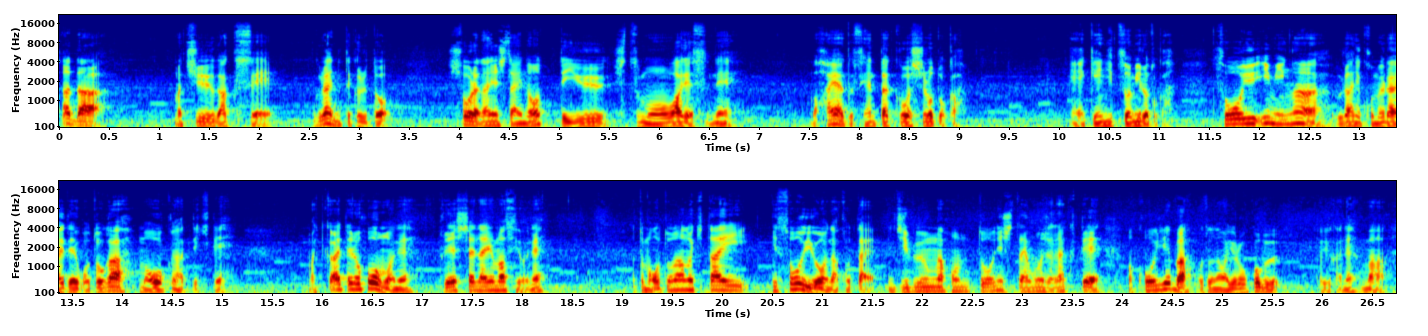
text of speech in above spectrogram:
ただ、まあ、中学生ぐらいになってくると「将来何したいの?」っていう質問はですね、まあ、早く選択をしろとか、えー、現実を見ろとかそういう意味が裏に込められていることが、まあ、多くなってきて、まあ、聞かれてる方もねプレッシャーになりますよねあとまあ大人の期待に沿うような答え自分が本当にしたいものじゃなくて、ま、こう言えば大人は喜ぶというかね、まあ、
